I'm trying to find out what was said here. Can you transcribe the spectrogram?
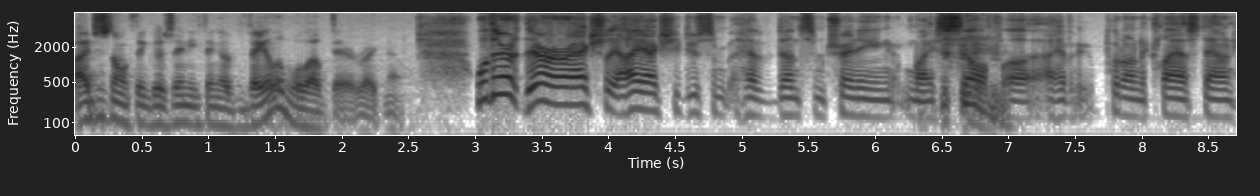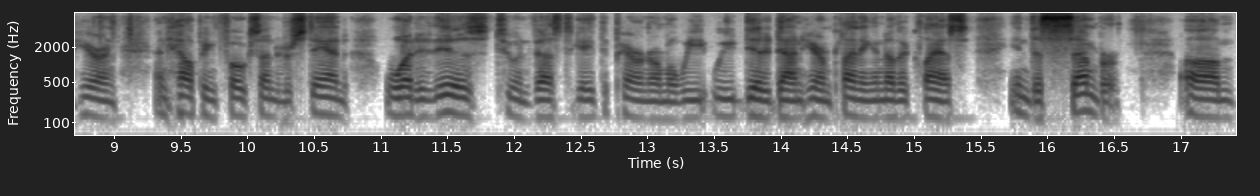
I just don't think there's anything available out there right now. Well, there there are actually I actually do some have done some training myself. uh, I have put on a class down here and and helping folks understand what it is to investigate the paranormal. We we did it down here. I'm planning another class in December. Um,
